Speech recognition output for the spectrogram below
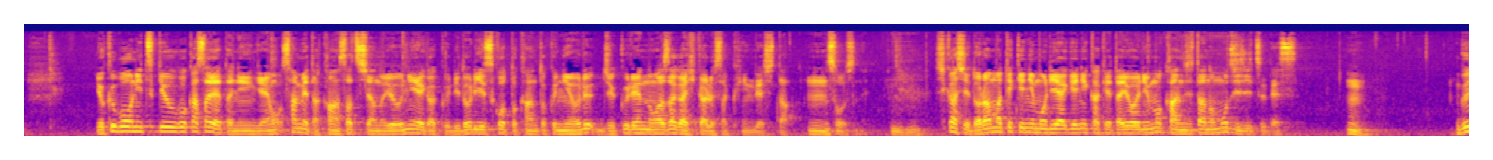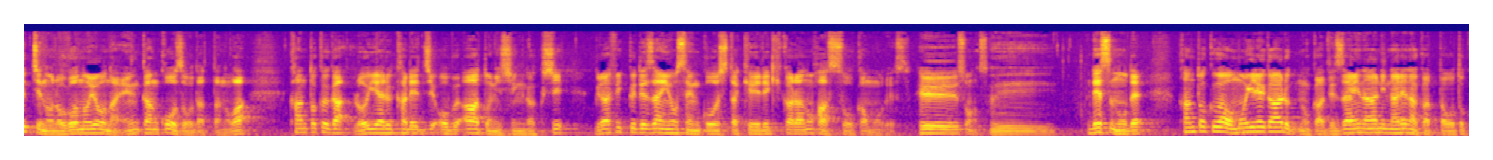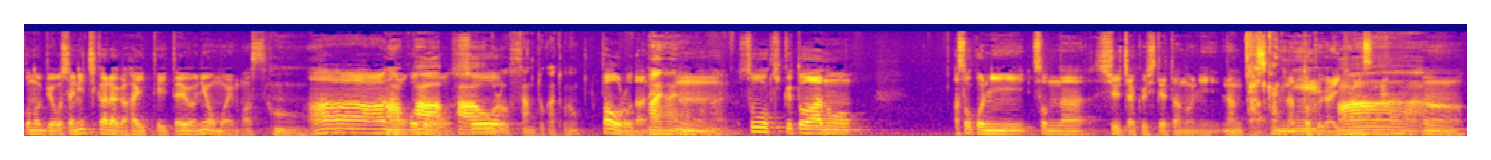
欲望に突き動かされた人間を冷めた観察者のように描くリドリー・スコット監督による熟練の技が光る作品でした。うんそうですね、しかしドラマ的に盛り上げに欠けたようにも感じたのも事実です。うん。グッチのロゴのような円環構造だったのは監督がロイヤル・カレッジ・オブ・アートに進学しグラフィックデザインを専攻した経歴からの発想かもです。へえそうなんですね。へえですので監督は思い入れがあるのかデザイナーになれなかった男の描写に力が入っていたように思います。ほうああなるほパどパオロさんとかと？パオロだね。そう聞くとあのあそこにそんな執着してたのになんか納得がいきますね。あー。うん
